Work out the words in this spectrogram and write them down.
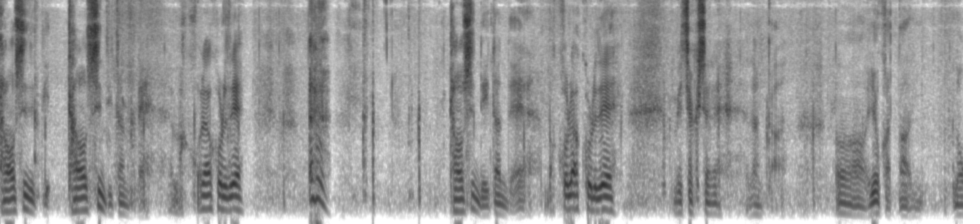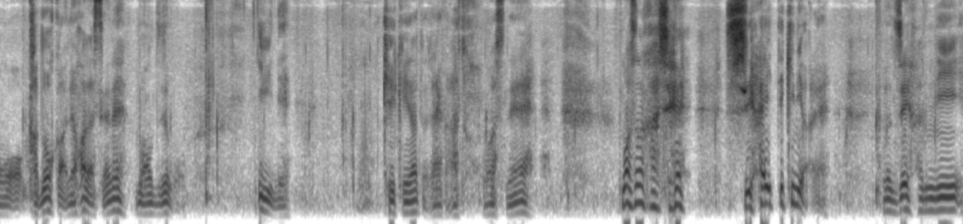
楽しんで楽しんでいたんでね、まあ、これはこれで 楽しんでいたんで、まあ、これはこれでめちゃくちゃねなんか良、うん、かったのかどうかはね分かんないですけどね。まあ本当でもいいね経験になったんじゃないかなと思いますね。まあそんな感じで試合的にはね前半に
